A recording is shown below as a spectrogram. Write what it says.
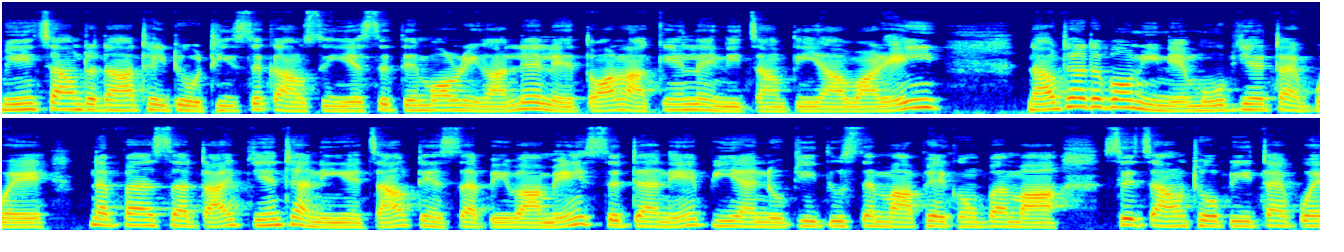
မင်းချောင်းတရားထိတ်တို့ထိစစ်ကောင်စီရဲ့စစ်သင်းမောတွေကလှည့်လည်သွားလာကင်းလှည့်နေကြောင်းသိရပါတယ်။နောက်ထပ်တစ်ပုတ်အနေနဲ့မိုးပြဲတိုက်ပွဲနှစ်ပတ်ဆက်တိုက်ပြင်းထန်နေတဲ့အကြောင်းတင်ဆက်ပေးပါမယ်စစ်တပ်နဲ့ PNO ပြည်သူစစ်မှဖဲကုံဘက်မှစစ်ကြောင်းထိုးပြီးတိုက်ပွဲ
